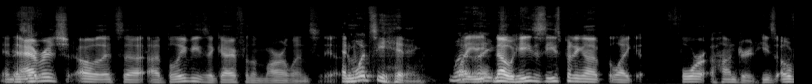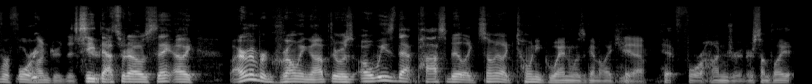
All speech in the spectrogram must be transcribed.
In Is average, it... oh, it's a I believe he's a guy for the Marlins. And what's he hitting? What, like, like... no, he's he's putting up like 400. He's over 400 this See, year. that's what I was saying. Like I remember growing up, there was always that possibility, like somebody like Tony Gwynn was going to like hit, yeah. hit 400 or something like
